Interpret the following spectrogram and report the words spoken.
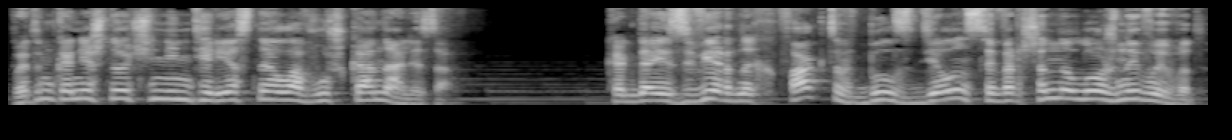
В этом, конечно, очень интересная ловушка анализа. Когда из верных фактов был сделан совершенно ложный вывод.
